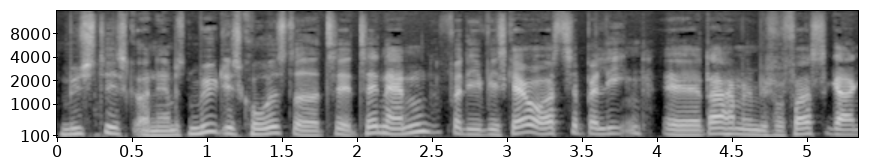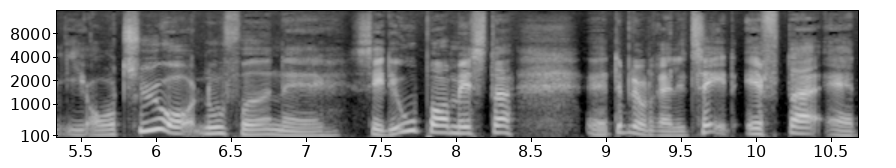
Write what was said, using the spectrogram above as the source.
mystisk og nærmest mytisk hovedstad til, til en anden, fordi vi skal jo også til Berlin. Øh, der har man for første gang i over 20 år nu fået en øh, CDU-borgmester. Øh, det blev en realitet efter, at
